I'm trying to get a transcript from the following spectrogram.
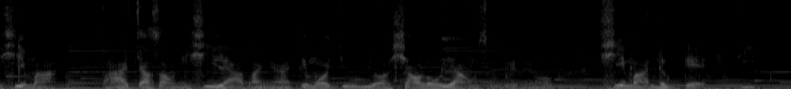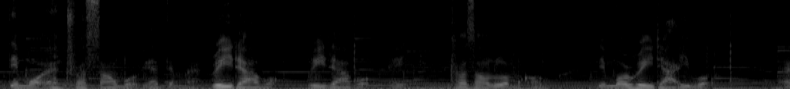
အရှိမဘာကြောက်ဆောင်နေရှိလားဘာညာတင်မောကြူပြီးတော့ရှောင်းလုံးရအောင်ဆိုပြီးကျွန်တော်ရှေ့မှာလုပ်တဲ့ဒီတင်မော ultrasound ပေါ့ဗျာတင်မလား radar ပေါ့ radar ပေါ့အဲ ultrasound လို့တော့မခေါ်ဘူးတင်မော radar ကြီးပေါ့အဲ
